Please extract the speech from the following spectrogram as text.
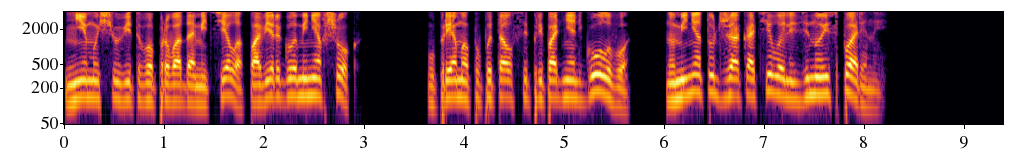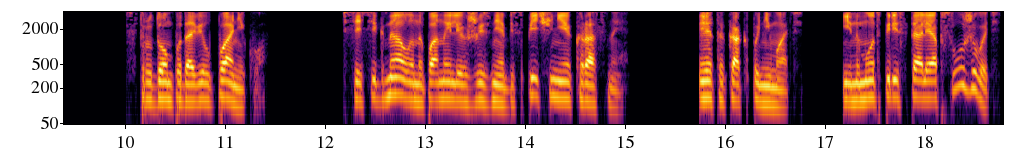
Немощь увитого проводами тела повергла меня в шок. Упрямо попытался приподнять голову, но меня тут же окатило ледяной испариной. С трудом подавил панику. Все сигналы на панелях жизнеобеспечения красные. Это как понимать? Инмод перестали обслуживать?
